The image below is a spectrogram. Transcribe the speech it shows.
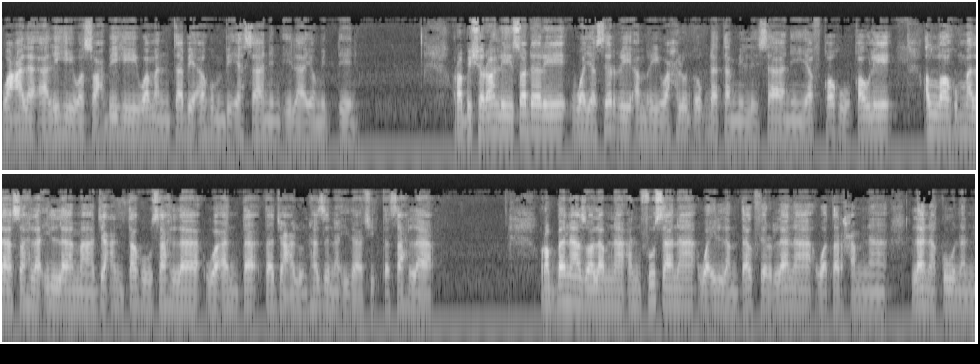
wa ala alihi wa sahbihi wa man tabi'ahum bi ihsanin ila yaumiddin. Rabbi syrah li sadri wa yassirli amri wa hlul 'uqdatam min lisani yafqahu qawli. Allahumma la sahla illa ma ja'altahu sahla wa anta taj'alun hazna idza syi'ta sahla. ربنا ظلمنا أنفسنا وإن لم تغفر لنا وترحمنا لنكونن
